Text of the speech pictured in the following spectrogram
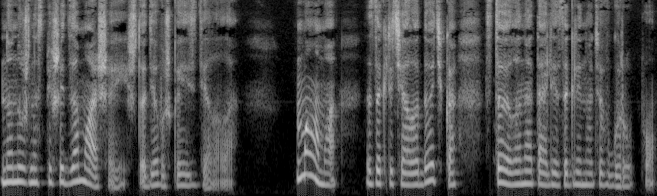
Но нужно спешить за Машей, что девушка и сделала. «Мама!» — закричала дочка, стоило Наталье заглянуть в группу.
